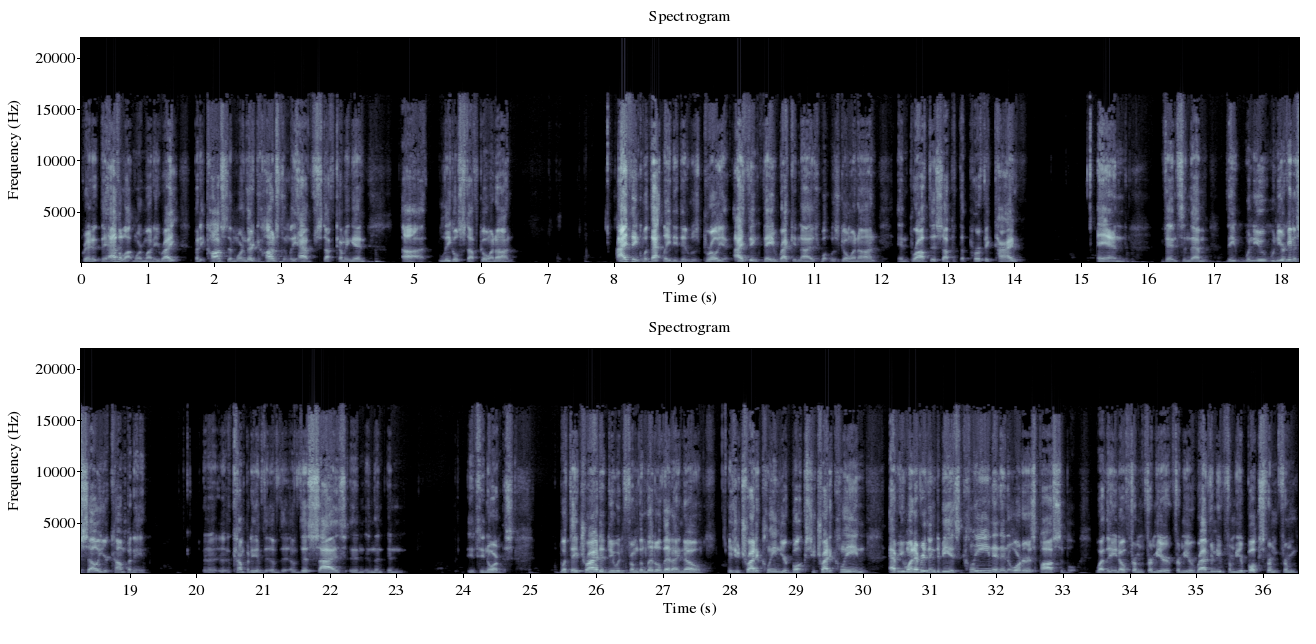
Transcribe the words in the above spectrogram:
Granted they have a lot more money right? But it costs them more and they constantly have stuff coming in uh legal stuff going on. I think what that lady did was brilliant. I think they recognized what was going on and brought this up at the perfect time. And vince and them the when you when you're going to sell your company Uh, uh, a company of, of, of this size in, in the in it's enormous. What they try to do and from the little that i know is you try to clean your books. You try to clean every you want everything to be as clean and in order as possible whether you know from from your from your revenue from your books from from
